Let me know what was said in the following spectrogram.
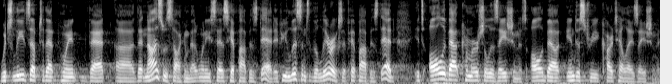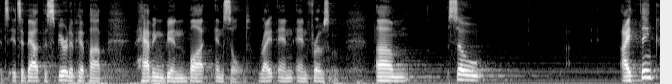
which leads up to that point that, uh, that Nas was talking about when he says hip hop is dead. If you listen to the lyrics of hip hop is dead, it's all about commercialization, it's all about industry cartelization, it's, it's about the spirit of hip hop having been bought and sold, right? And, and frozen. Um, so I think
